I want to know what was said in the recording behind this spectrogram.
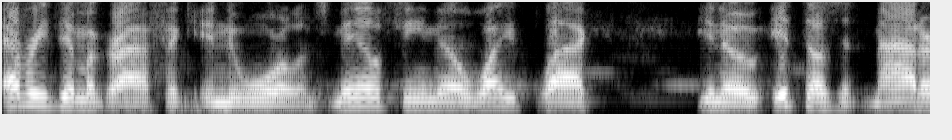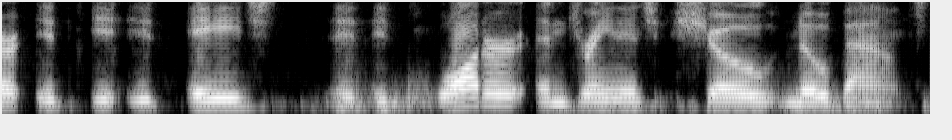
every demographic in New Orleans male, female, white, black. You know, it doesn't matter. It, it, it age, it, it, water and drainage show no bounds.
